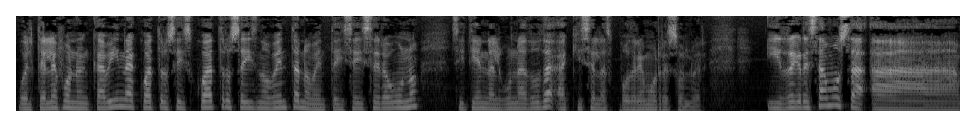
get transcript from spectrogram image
o el teléfono en cabina 464-690-9601. Si tienen alguna duda, aquí se las podremos resolver. Y regresamos a,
